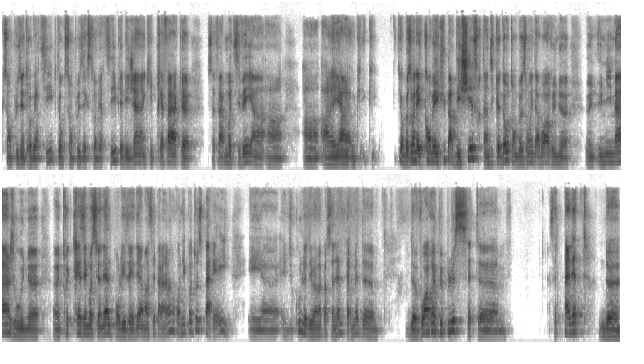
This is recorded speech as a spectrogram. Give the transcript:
sont plus introvertis plutôt qui sont plus extrovertis, puis il y a des gens qui préfèrent se faire motiver en, en, ayant qui ont besoin d'être convaincus par des chiffres, tandis que d'autres ont besoin d'avoir une, une, image ou une, un truc très émotionnel pour les aider à avancer par en avant. Donc, on n'est pas tous pareils. Et, euh, et, du coup, le développement personnel permet de, de voir un peu plus cette, euh, cette palette de,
